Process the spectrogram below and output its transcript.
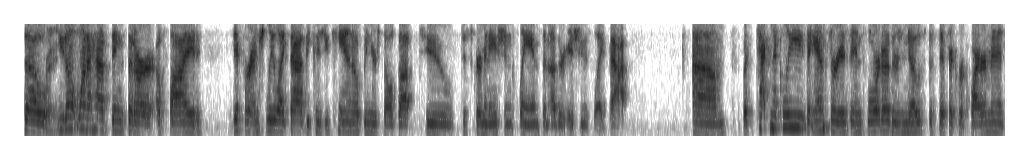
So right. you don't want to have things that are applied differentially like that because you can open yourself up to discrimination claims and other issues like that. Um, but technically, the answer is in Florida, there's no specific requirement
